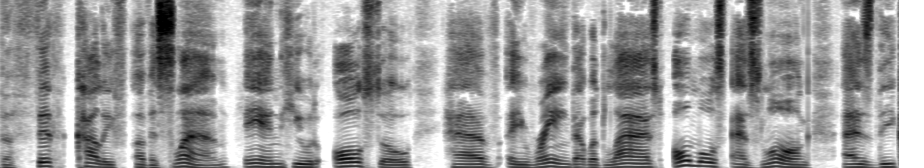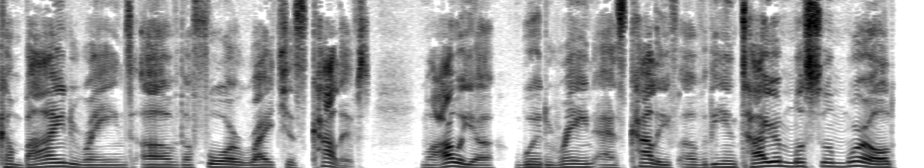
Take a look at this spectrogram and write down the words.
the fifth caliph of Islam, and he would also have a reign that would last almost as long as the combined reigns of the four righteous caliphs. Muawiyah would reign as caliph of the entire Muslim world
